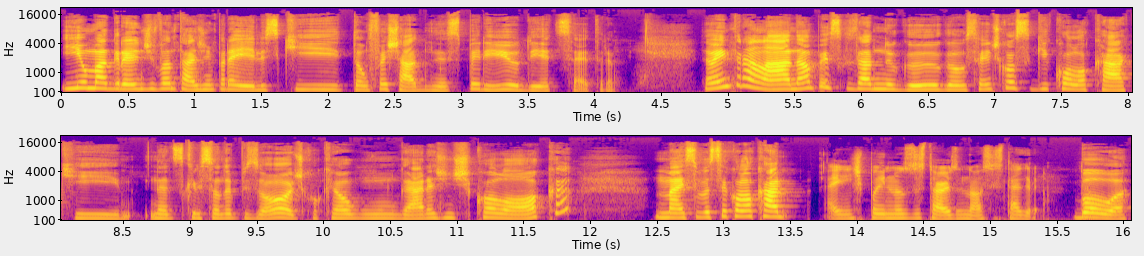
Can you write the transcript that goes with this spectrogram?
e uma grande vantagem para eles que estão fechados nesse período e etc. Então entra lá, dá uma pesquisada no Google. Se a gente conseguir colocar aqui na descrição do episódio, qualquer algum lugar, a gente coloca. Mas se você colocar. A gente põe nos stories do nosso Instagram. Boa.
